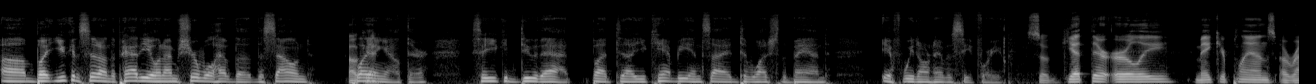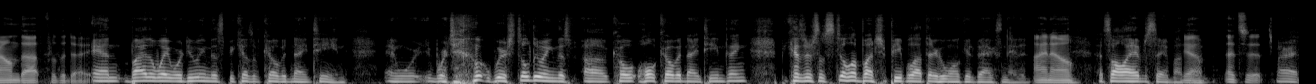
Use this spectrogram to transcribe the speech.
Um, but you can sit on the patio, and I'm sure we'll have the the sound Okay. playing out there, so you can do that. But uh, you can't be inside to watch the band if we don't have a seat for you. So get there early. Make your plans around that for the day. And by the way, we're doing this because of COVID nineteen, and we're we're we're still doing this uh, co- whole COVID nineteen thing because there's still a bunch of people out there who won't get vaccinated. I know. That's all I have to say about Yeah, that. Yeah, that's it. All right,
